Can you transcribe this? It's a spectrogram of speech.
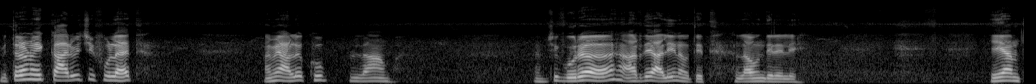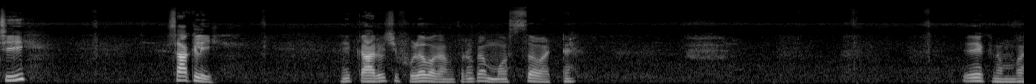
मित्रांनो एक कारवीची फुलं आहेत. आम्ही आलो खूप लांब. आमची गुरं अर्धी आली नव्हतीत लावून दिलेली. ही आमची साखळी. हे कारूची फुलं बघा मित्रांनो काय मस्त वाटतं एक नंबर.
